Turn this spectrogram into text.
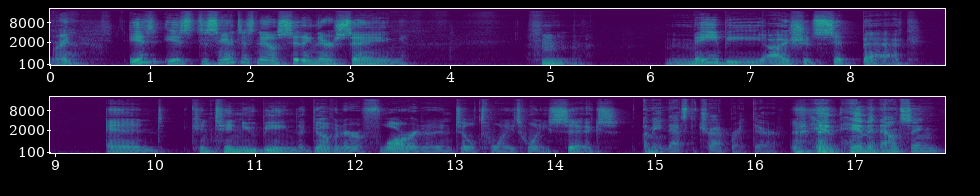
Right? Is is desantis now sitting there saying hmm maybe i should sit back and continue being the governor of florida until 2026 I mean, that's the trap right there. Him him announcing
